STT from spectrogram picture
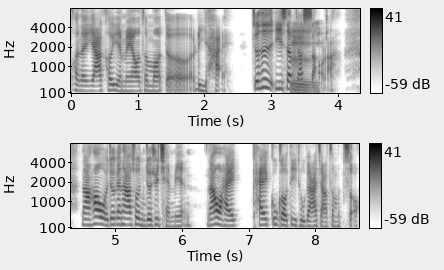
可能牙科也没有这么的厉害。就是医生比较少啦，嗯、然后我就跟他说，你就去前面，然后我还开 Google 地图跟他讲怎么走，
